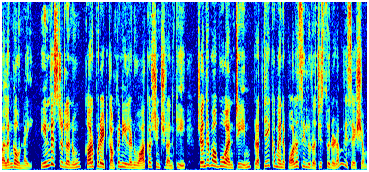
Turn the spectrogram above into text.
బలంగా ఉన్నాయి. ఇన్వెస్టర్లను కార్పొరేట్ కంపెనీలను ఆకర్షించడానికి చంద్రబాబు అండ్ టీం ప్రత్యేకమైన పాలసీలు రచిస్తుండడం విశేషం.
